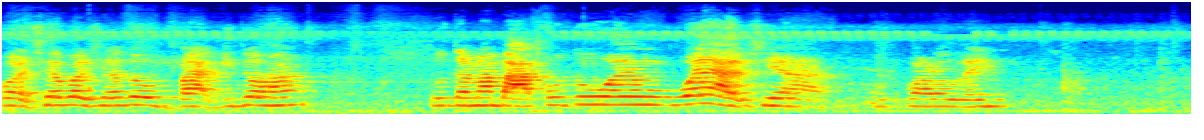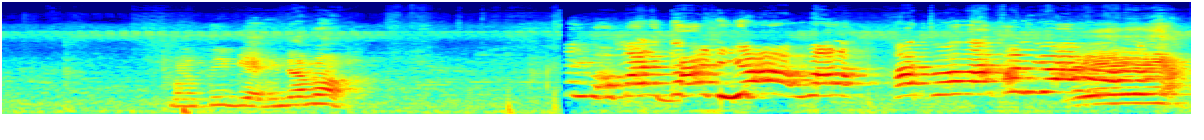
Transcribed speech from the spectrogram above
પડશે પડશે તો ભાગી દો હા તું તમારા બાપુ તો હોય હોય આવશે ઉપાડો લઈને પણ તી બેસી એ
